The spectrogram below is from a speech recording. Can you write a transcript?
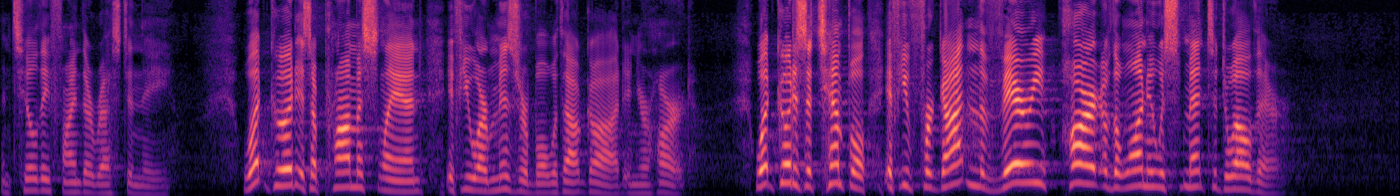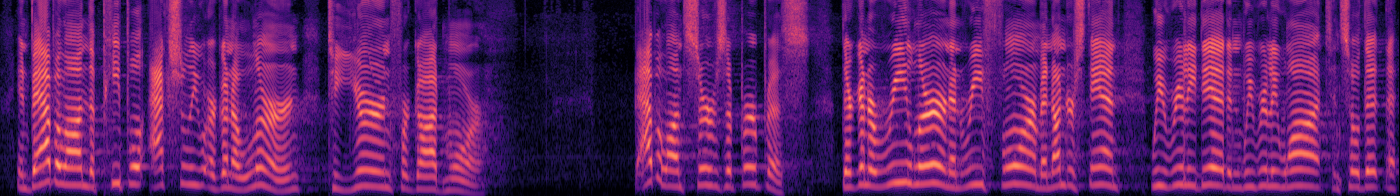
until they find their rest in Thee. What good is a promised land if you are miserable without God in your heart? What good is a temple if you've forgotten the very heart of the one who was meant to dwell there? In Babylon, the people actually are going to learn to yearn for God more. Babylon serves a purpose. They're going to relearn and reform and understand we really did and we really want. And so that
